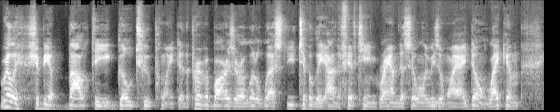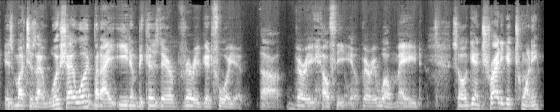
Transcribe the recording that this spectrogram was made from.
really should be about the go-to point. The perfect bars are a little less typically on the 15 gram. That's the only reason why I don't like them as much as I wish I would, but I eat them because they're very good for you. Uh, very healthy, uh, very well made. So again, try to get 20.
